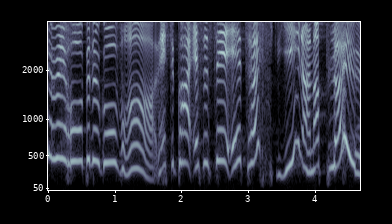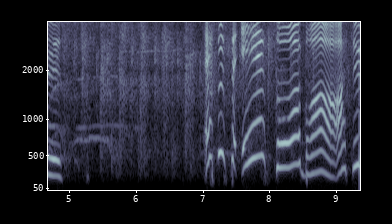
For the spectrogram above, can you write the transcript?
Ja, jeg håper det går bra. Vet du hva, jeg syns det er tøft. Gi henne en applaus. Jeg syns det er så bra at du,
